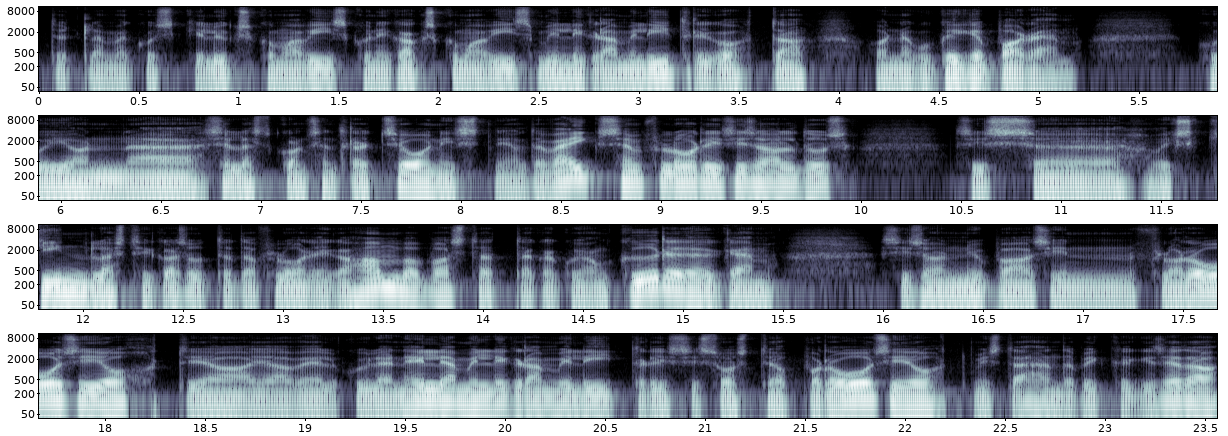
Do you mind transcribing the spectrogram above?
et ütleme kuskil üks koma viis kuni kaks koma viis milligrammi liitri kohta on nagu kõige parem. kui on sellest kontsentratsioonist nii-öelda väiksem fluorisisaldus, siis võiks kindlasti kasutada fluoriga hambapastat, aga kui on kõrgem, siis on juba siin fluoroosi oht ja, ja veel kui üle nelja milligrammi liitris, siis osteoporoosi oht, mis tähendab ikkagi seda,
